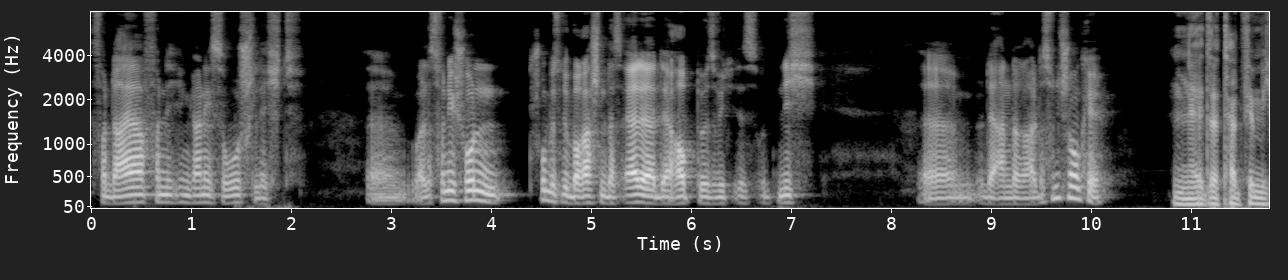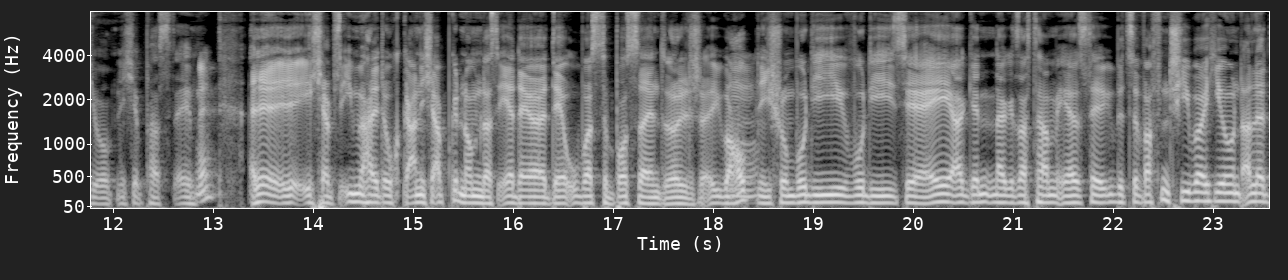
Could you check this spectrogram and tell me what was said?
von daher fand ich ihn gar nicht so schlecht. Ähm, weil das fand ich schon, schon ein bisschen überraschend, dass er der, der Hauptbösewicht ist und nicht ähm, der andere. Das finde ich schon okay. Ne, das hat für mich überhaupt nicht gepasst, ey. Nee? Also, ich hab's ihm halt auch gar nicht abgenommen, dass er der, der oberste Boss sein soll. Überhaupt mhm. nicht. Schon, wo die, wo die CIA-Agenten da gesagt haben, er ist der übelste Waffenschieber hier und alles,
